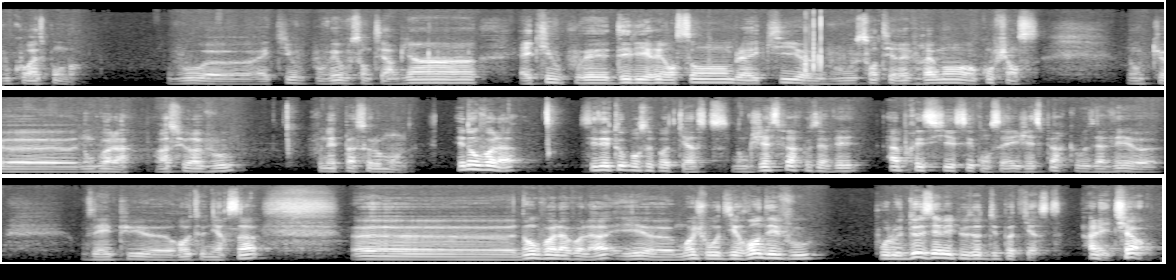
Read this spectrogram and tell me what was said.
vous correspondre. Vous, euh, avec qui vous pouvez vous sentir bien, avec qui vous pouvez délirer ensemble, avec qui vous vous sentirez vraiment en confiance. Donc, donc voilà, rassurez-vous, vous, n'êtes pas seul au monde. Et donc voilà, c'était tout pour ce podcast. Donc j'espère que vous avez apprécié ces conseils, j'espère que vous avez, vous avez pu retenir ça. donc voilà, voilà, et moi je vous dis rendez-vous pour le deuxième épisode du podcast. Allez, ciao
